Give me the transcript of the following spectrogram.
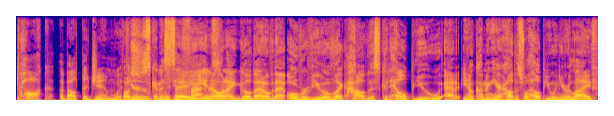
talk about the gym with I was your just gonna say, you know, and I go that over that overview of like how this could help you at, you know, coming here, how this will help you in your life,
